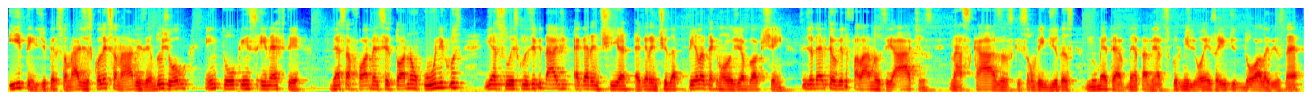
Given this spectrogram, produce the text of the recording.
itens de personagens colecionáveis dentro do jogo em tokens NFT. Dessa forma, eles se tornam únicos e a sua exclusividade é, garantia, é garantida pela tecnologia blockchain. Você já deve ter ouvido falar nos iates, nas casas que são vendidas no meta, metaverso por milhões aí de dólares, né?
